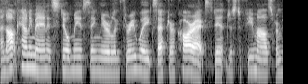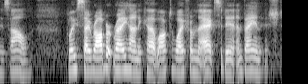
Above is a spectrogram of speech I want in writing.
A Knott County man is still missing nearly three weeks after a car accident just a few miles from his home. Police say Robert Ray Honeycutt walked away from the accident and vanished.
